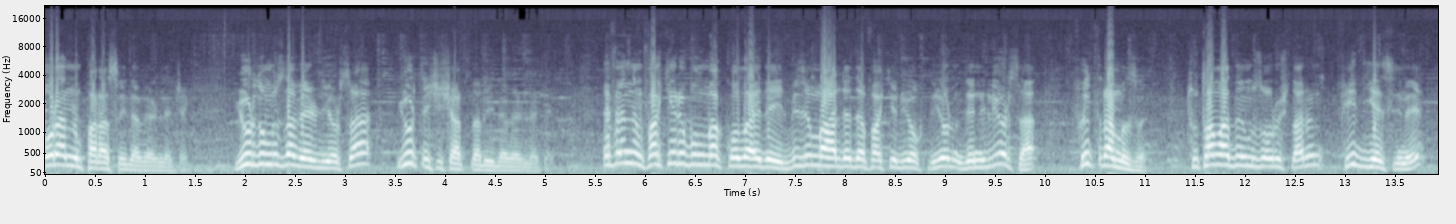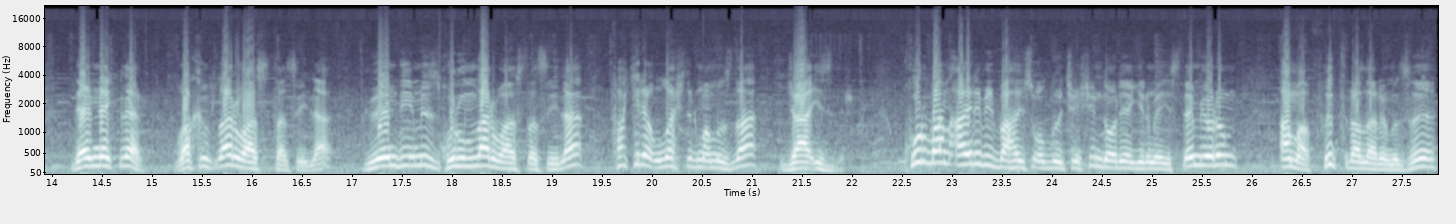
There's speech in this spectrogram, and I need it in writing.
oranın parasıyla verilecek. Yurdumuzda veriliyorsa yurt içi şartlarıyla verilecek. Efendim fakiri bulmak kolay değil. Bizim mahallede fakir yok diyor deniliyorsa fıtramızı tutamadığımız oruçların fidyesini dernekler, vakıflar vasıtasıyla, güvendiğimiz kurumlar vasıtasıyla fakire ulaştırmamız da caizdir. Kurban ayrı bir bahis olduğu için şimdi oraya girmeyi istemiyorum. Ama fıtralarımızı,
